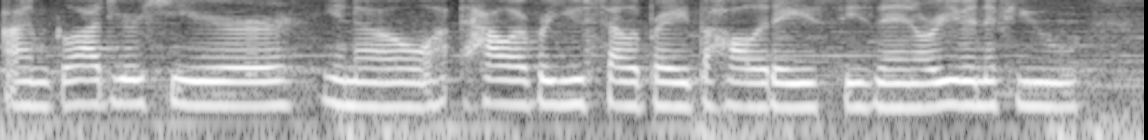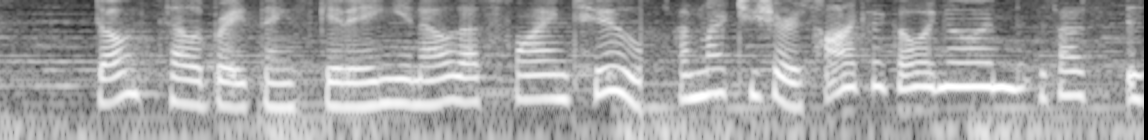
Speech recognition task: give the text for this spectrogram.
I'm glad you're here. You know, however you celebrate the holidays season, or even if you don't celebrate Thanksgiving, you know, that's fine too. I'm not too sure. Is Hanukkah going on? Is that is,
